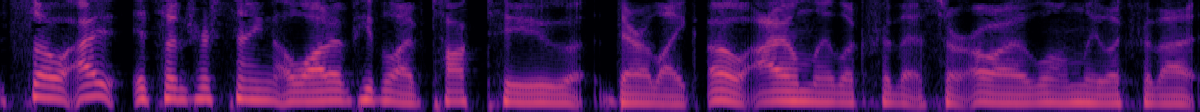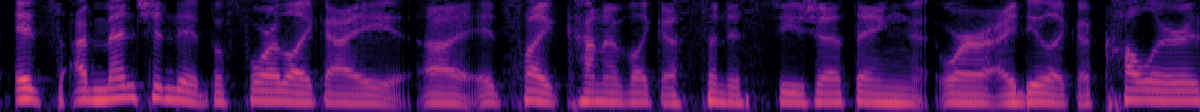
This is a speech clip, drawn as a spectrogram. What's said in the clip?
So I, it's interesting. A lot of people I've talked to, they're like, "Oh, I only look for this," or "Oh, I only look for that." It's I mentioned it before. Like I, uh, it's like kind of like a synesthesia thing where I do like a color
